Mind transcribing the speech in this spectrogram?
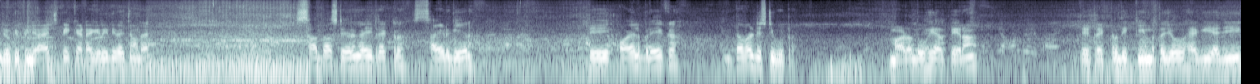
ਜੋ ਕਿ 50 HP ਕੈਟਾਗਰੀ ਦੇ ਵਿੱਚ ਆਉਂਦਾ ਹੈ। ਸਾਦਾ ਸਟੀਅਰਿੰਗ ਹੈ ਜੀ ਟਰੈਕਟਰ ਸਾਈਡ ਗੇਅਰ ਤੇ oil brake double distributor model 2013 ਤੇ ਟਰੈਕਟਰ ਦੀ ਕੀਮਤ ਜੋ ਹੈਗੀ ਹੈ ਜੀ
